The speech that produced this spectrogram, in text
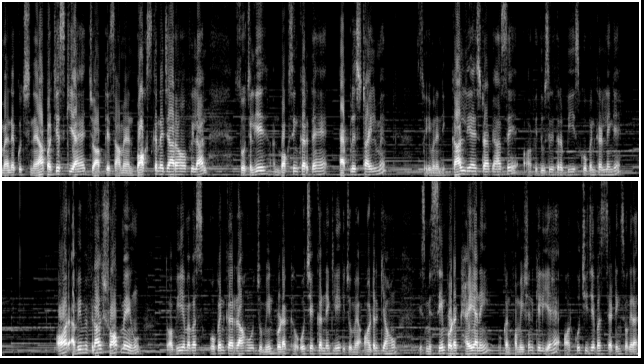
मैंने कुछ नया परचेस किया है जो आपके सामने अनबॉक्स करने जा रहा हूँ फ़िलहाल। सो so, चलिए अनबॉक्सिंग करते हैं। एप्पल स्टाइल में। सो ये मैंने निकाल लिया स्ट्रैप यहाँ से और फिर दूसरी तरफ़ भी इसको ओपन कर लेंगे। और अभी मैं फ़िलहाल शॉप में हूँ तो अभी ये मैं बस ओपन कर रहा हूँ जो मेन प्रोडक्ट है वो चेक करने के लिए कि जो मैं ऑर्डर किया हूँ इसमें सेम प्रोडक्ट है या नहीं वो कंफर्मेशन के लिए है और कुछ चीज़ें बस सेटिंग्स वगैरह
